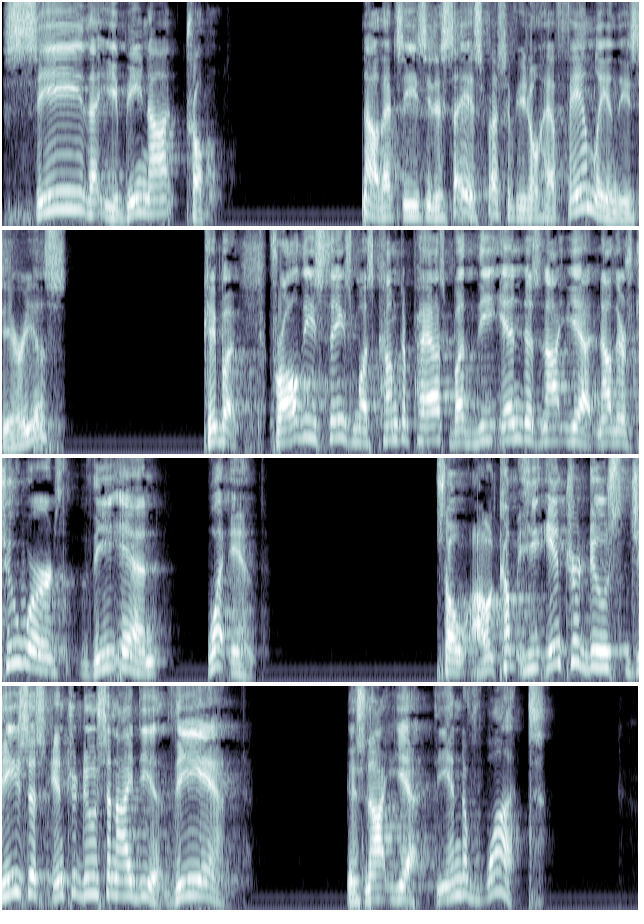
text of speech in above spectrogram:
See that ye be not troubled. Now that's easy to say, especially if you don't have family in these areas. Okay, but for all these things must come to pass, but the end is not yet. Now there's two words, the end. What end? So I'll come, he introduced, Jesus introduced an idea. The end is not yet. The end of what?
